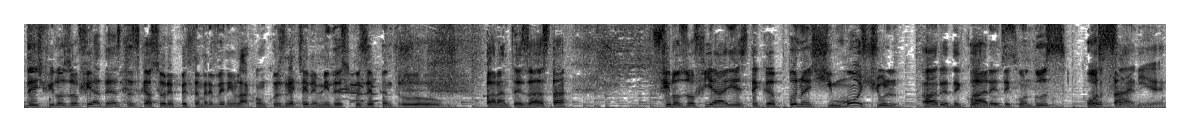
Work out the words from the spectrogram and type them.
Deci filozofia de astăzi, ca să o repetăm, revenim la concurs, ne cerem mii de scuze pentru paranteza asta. Filozofia este că până și moșul are de condus, are de condus o sanie.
